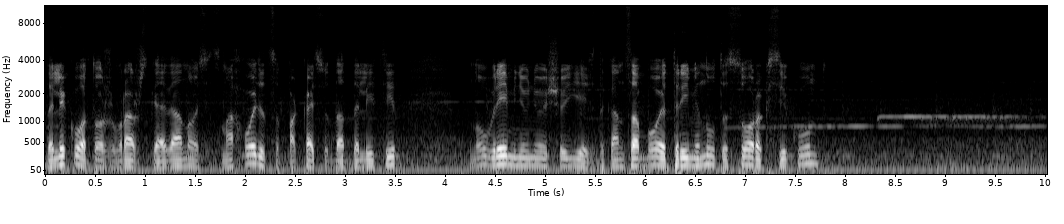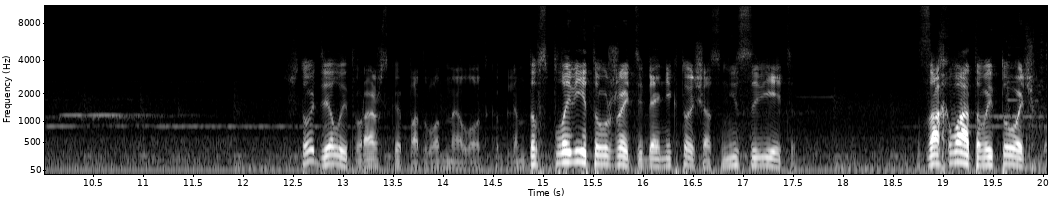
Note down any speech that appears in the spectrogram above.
Далеко тоже вражеский авианосец находится, пока сюда долетит. Ну, времени у него еще есть. До конца боя 3 минуты 40 секунд. Что делает вражеская подводная лодка, блин? Да всплыви ты уже, тебя никто сейчас не светит. Захватывай точку.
